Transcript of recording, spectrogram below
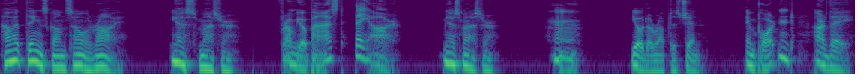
How had things gone so awry? Yes, master. From your past, they are. Yes, master. Hmm. Yoda rubbed his chin. Important, are they?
